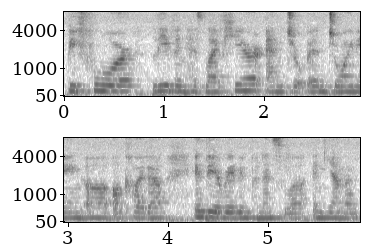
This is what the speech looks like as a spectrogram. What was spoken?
before leaving his life here and, jo and joining uh, Al Qaeda in the Arabian Peninsula in Yemen.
